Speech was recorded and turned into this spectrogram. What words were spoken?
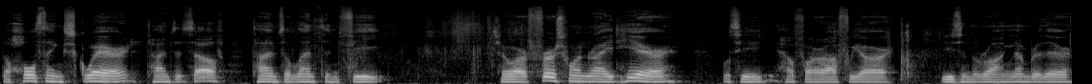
the whole thing squared times itself times the length in feet. So our first one right here, we'll see how far off we are using the wrong number there,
